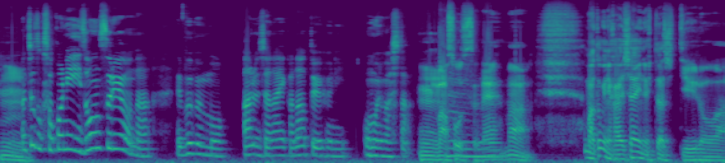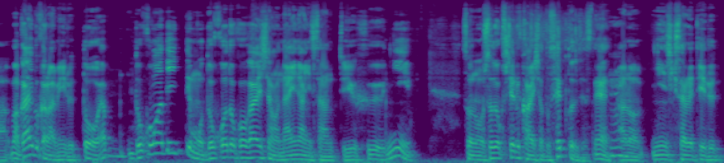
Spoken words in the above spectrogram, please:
うんまあ、ちょっとそこに依存するような部分もあるんじゃないかなというふうに思いました。うん、まあそうですよね。うんまあ、まあ特に会社員の人たちっていうのは、まあ外部から見ると、やっぱどこまで行ってもどこどこ会社の何々さんっていうふうに、その所属している会社とセットでですね、うんあの、認識されている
